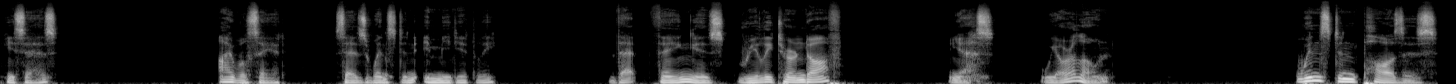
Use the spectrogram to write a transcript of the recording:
he says. I will say it, says Winston immediately. That thing is really turned off? Yes, we are alone. Winston pauses.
